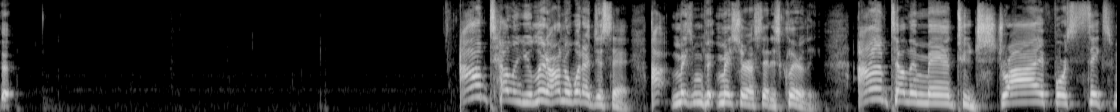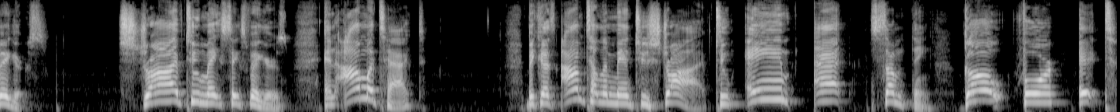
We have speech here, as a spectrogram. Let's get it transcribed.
I'm telling you, literally, I don't know what I just said. I, make, make sure I said this clearly. I'm telling man to strive for six figures. Strive to make six figures. And I'm attacked because I'm telling men to strive, to aim at something. Go for it.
